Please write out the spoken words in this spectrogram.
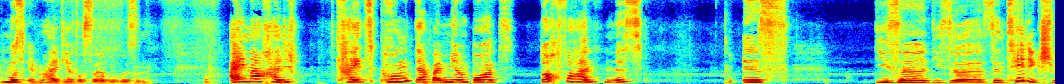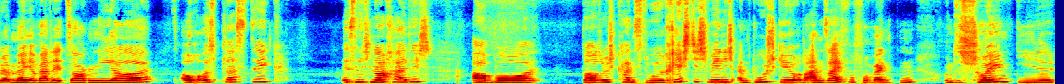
Muss eben halt jeder selber wissen. Ein Nachhaltigkeitspunkt, der bei mir im Bord doch vorhanden ist, ist diese, diese Synthetikschwämme, ihr werdet jetzt sagen, ja, auch aus Plastik, ist nicht nachhaltig, aber dadurch kannst du richtig wenig an Duschgel oder an Seife verwenden und es schäumt die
